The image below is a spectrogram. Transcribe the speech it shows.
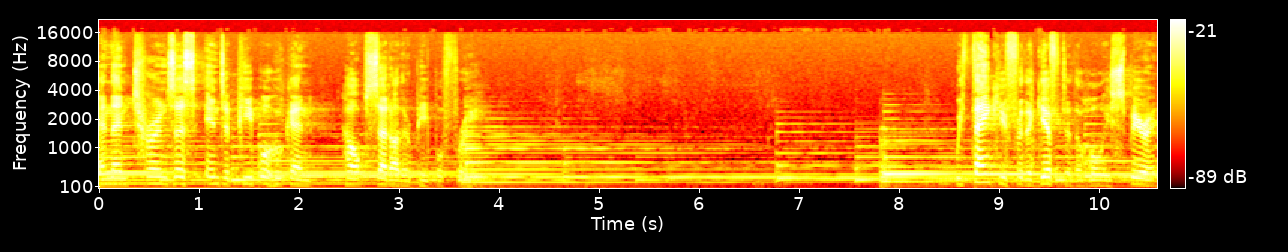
and then turns us into people who can help set other people free. We thank you for the gift of the Holy Spirit,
